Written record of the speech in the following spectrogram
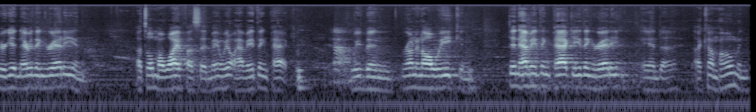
we were getting everything ready. And I told my wife, I said, man, we don't have anything packed. We've been running all week and didn't have anything packed, anything ready. And uh, I come home and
